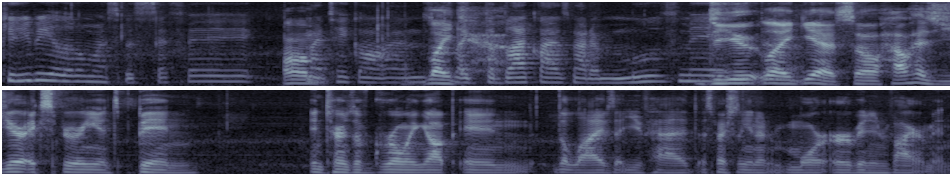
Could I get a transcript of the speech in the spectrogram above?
Could you be a little more specific? Um, My take on like- like the Black Lives Matter movement. Do you like yeah, so how has your experience been in terms of growing up in the lives that you've had, especially in a more urban environment?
